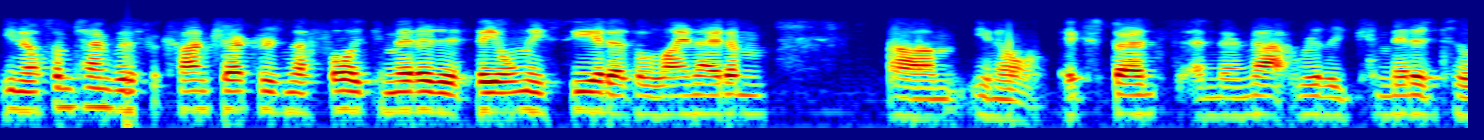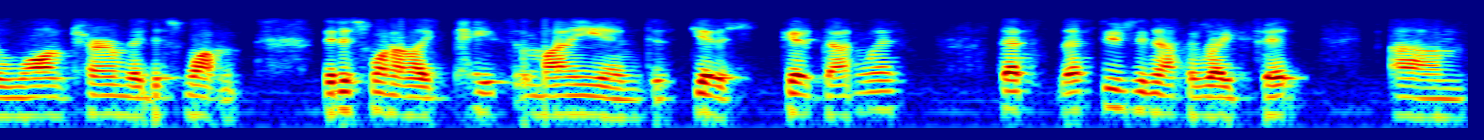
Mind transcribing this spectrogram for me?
you know, sometimes if a contractor is not fully committed, if they only see it as a line item, um, you know, expense, and they're not really committed to the long term. They just want, they just want to like pay some money and just get it get it done with. That's that's usually not the right fit. Um,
